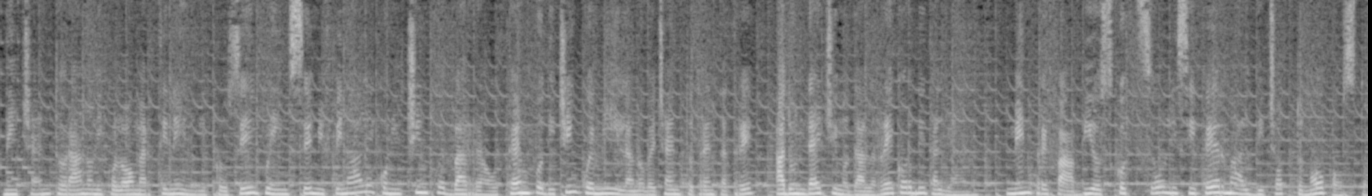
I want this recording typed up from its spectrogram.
Nei 100 Rano Nicolò Martinelli prosegue in semifinale con il 5-8 tempo di 5.933, ad un decimo dal record italiano, mentre Fabio Scozzoli si ferma al 18 posto.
